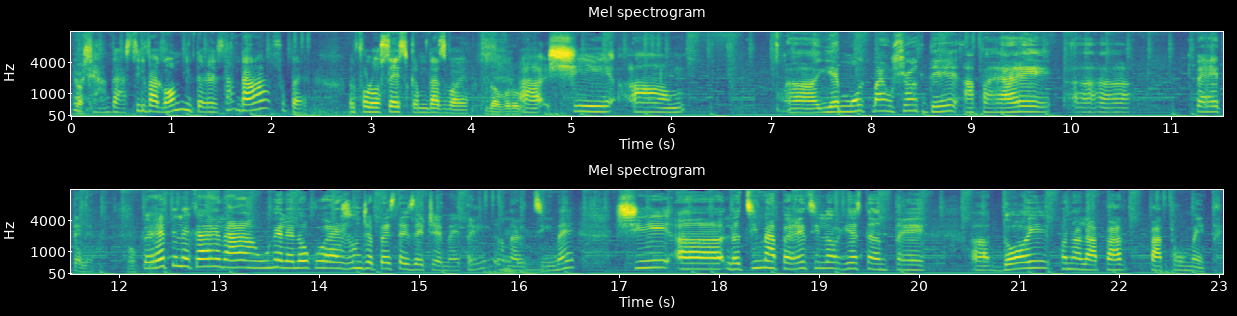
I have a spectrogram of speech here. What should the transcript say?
da, așa, da, stil vagon, interesant, da, super. Îl folosesc, îmi dați voie. Da, vă rog. Uh, și uh, uh, e mult mai ușor de apărare uh, peretele. Okay. Peretele care la unele locuri ajunge peste 10 metri înălțime mm-hmm. și uh, lățimea pereților este între uh, 2 până la 4, 4 metri.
